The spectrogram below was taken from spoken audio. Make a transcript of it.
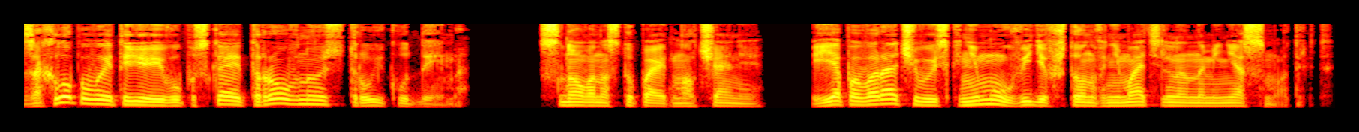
Захлопывает ее и выпускает ровную струйку дыма. Снова наступает молчание, и я поворачиваюсь к нему, увидев, что он внимательно на меня смотрит.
